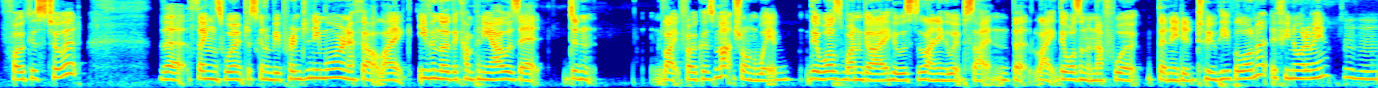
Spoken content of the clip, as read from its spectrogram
focus to it. That things weren't just going to be print anymore. And I felt like even though the company I was at didn't like focus much on web, there was one guy who was designing the website, and but like there wasn't enough work that needed two people on it. If you know what I mean. Mm-hmm.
